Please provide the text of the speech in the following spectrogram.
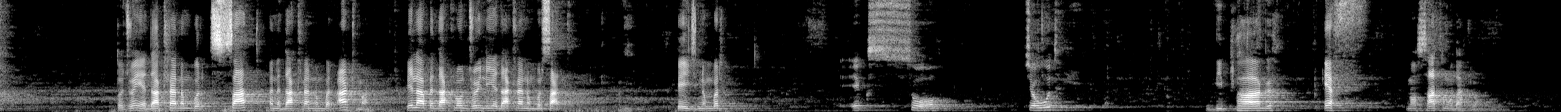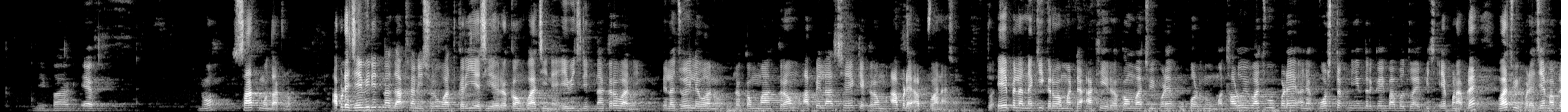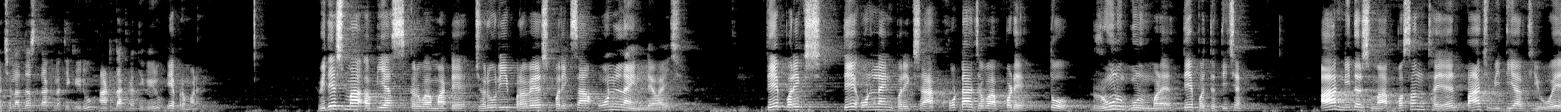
તો જોઈએ દાખલા નંબર સાત અને દાખલા નંબર આઠમાં પહેલાં આપણે દાખલો જોઈ લઈએ દાખલા નંબર સાત. પેજ નંબર એકસો ચૌદ વિભાગ એફ નો સાતમો દાખલો. વિભાગ એફ નો સાતમો દાખલો. આપણે જેવી રીતના દાખલાની શરૂઆત કરીએ છીએ, રકમ વાંચીને એવી જ રીતના કરવાની. પહેલાં જોઈ લેવાનું, રકમમાં ક્રમ આપેલા છે કે ક્રમ આપણે આપવાના છે? તો એ પહેલાં નક્કી કરવા માટે આખી રકમ વાંચવી પડે, ઉપરનું મથાળું વાંચવું પડે અને કોષ્ટકની અંદર કઈ બાબતો આપી છે એ પણ આપણે વાંચવી પડે. જેમ આપણે છેલ્લા દસ દાખલાથી કર્યું, આઠ દાખલાથી કર્યું એ પ્રમાણે. વિદેશમાં અભ્યાસ કરવા માટે જરૂરી પ્રવેશ પરીક્ષા ઓનલાઈન લેવાય છે. તે પરીક્ષ, તે ઓનલાઈન પરીક્ષા ખોટા જવાબ પડે તો ઋણ ગુણ મળે તે પદ્ધતિ છે. આ નિદર્શમાં પસંદ થયેલ પાંચ વિદ્યાર્થીઓએ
